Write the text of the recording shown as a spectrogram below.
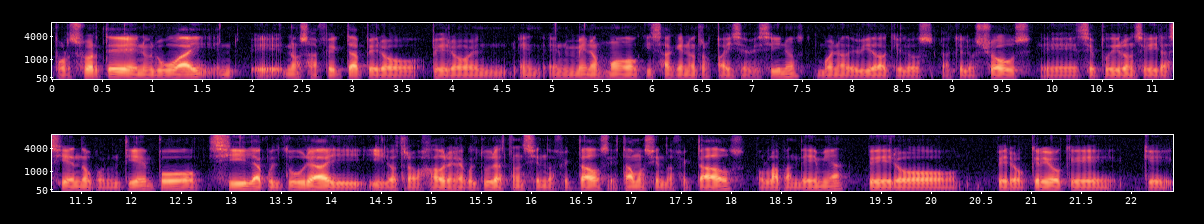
Por suerte en Uruguay eh, nos afecta, pero, pero en, menos modo quizá que en otros países vecinos. Bueno, debido a que los, a que los shows eh, se pudieron seguir haciendo por un tiempo, sí la cultura y, y los trabajadores de la cultura están siendo afectados, estamos siendo afectados por la pandemia, pero, pero creo que, que,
